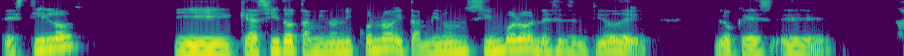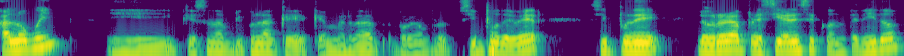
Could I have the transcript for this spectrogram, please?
estilos y que ha sido también un icono y también un símbolo en ese sentido de lo que es eh, Halloween y que es una película que, en verdad, por ejemplo, sí pude ver, sí pude lograr apreciar ese contenido.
